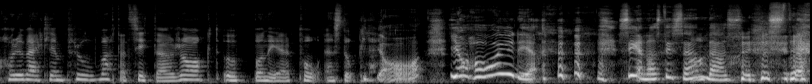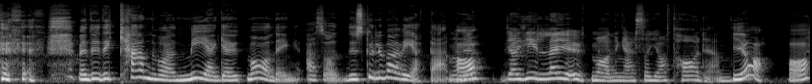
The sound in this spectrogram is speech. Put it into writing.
har du verkligen provat att sitta rakt upp och ner på en stol? Ja, jag har ju det. Senast i söndags. Ja, det. Men du, det kan vara en megautmaning. Alltså, du skulle bara veta. Men Ja, du, jag gillar ju utmaningar så jag tar den. ja, ja.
